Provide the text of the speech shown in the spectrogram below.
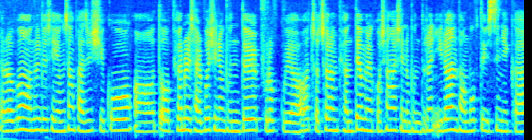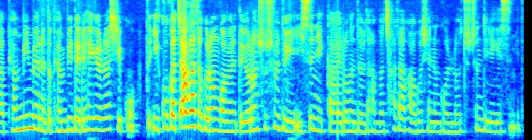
여러분 오늘도 제 영상 봐주시고 어, 또 변을 잘 보시는 분들 부럽고요. 저처럼 변 때문에 고생하시는 분들은 이러한 방법도 있으니까 변비면은 또 변비대로 해결하시고 또 입구가 작아서 그런 거면 또 이런 수술도 있으니까 여러분들도 한번 찾아가 보시는 걸로 추천드리겠습니다.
